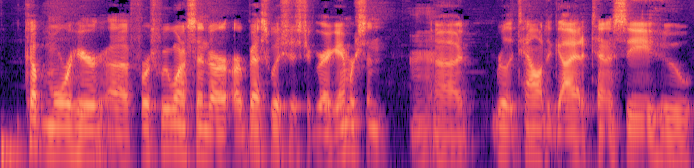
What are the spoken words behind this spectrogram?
A couple more here. Uh, first, we want to send our, our best wishes to Greg Emerson, mm-hmm. Uh, really talented guy out of Tennessee who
